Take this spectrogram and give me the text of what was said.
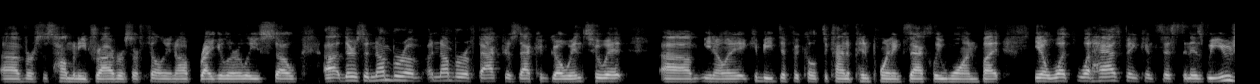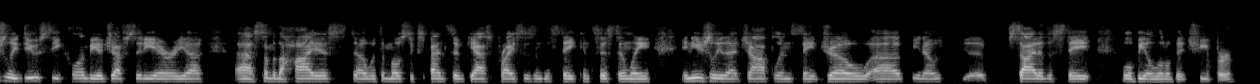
uh, versus how many drivers are filling up regularly. So uh, there's a number of a number of factors that could go into it. Um, you know and it can be difficult to kind of pinpoint exactly one but you know what what has been consistent is we usually do see columbia jeff city area uh, some of the highest uh, with the most expensive gas prices in the state consistently. And usually that joplin st joe uh, you know uh, side of the state will be a little bit cheaper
